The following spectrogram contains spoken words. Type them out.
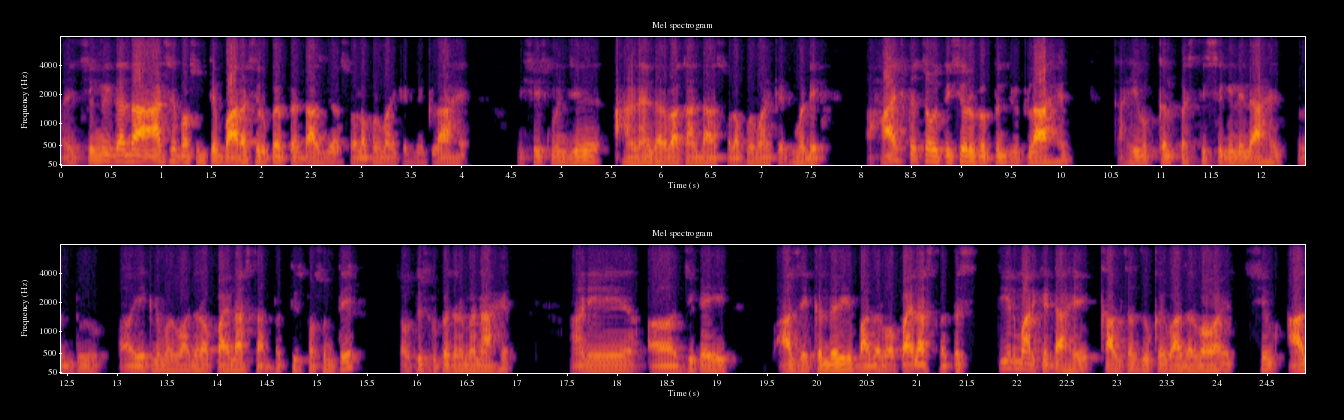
आणि चिंगळी कांदा आठशे पासून ते बाराशे रुपयापर्यंत आज सोलापूर मार्केट विकला आहे. विशेष म्हणजे हाण्या गरबा कांदा सोलापूर मार्केटमध्ये हायस्ट चौतीसशे रुपयापर्यंत विकला आहे. काही वक्कल पस्तीसशे गेलेले आहेत परंतु एक नंबर बाजारावर पाहिला असता बत्तीसपासून ते चौतीस रुपये दरम्यान आहे. आणि जे काही आज एकंदरीत बाजारभाव पाहिला असता तर स्थिर मार्केट आहे. कालचा जो काही बाजारभाव आहे सेम आज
